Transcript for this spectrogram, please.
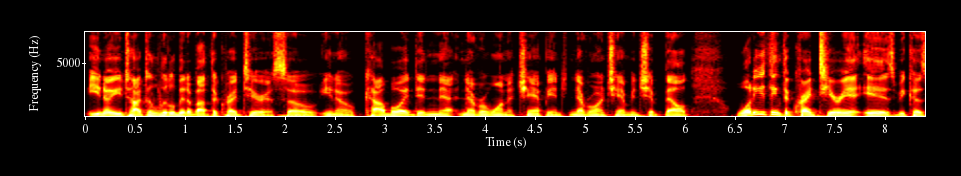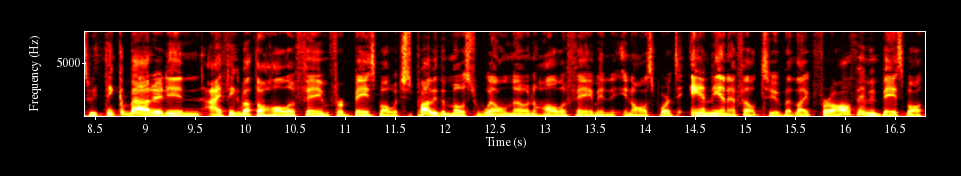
you know, you talked a little bit about the criteria. So you know, Cowboy didn't ne- never won a champion, never won a championship belt. What do you think the criteria is? Because we think about it in, I think about the Hall of Fame for baseball, which is probably the most well-known Hall of Fame in in all sports and the NFL too. But like for a Hall of Fame in baseball,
